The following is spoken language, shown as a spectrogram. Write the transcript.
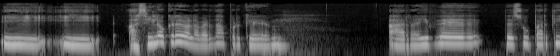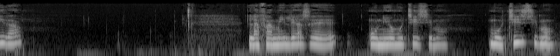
Y, Así lo creo, la verdad, porque a raíz de, de su partida, la familia se unió muchísimo, muchísimo.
